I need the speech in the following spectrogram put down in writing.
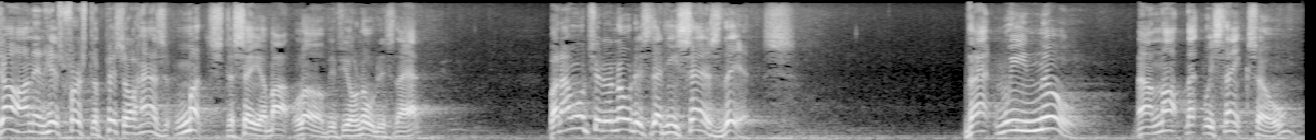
John, in his first epistle, has much to say about love, if you'll notice that. But I want you to notice that he says this that we know. Now, not that we think so,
